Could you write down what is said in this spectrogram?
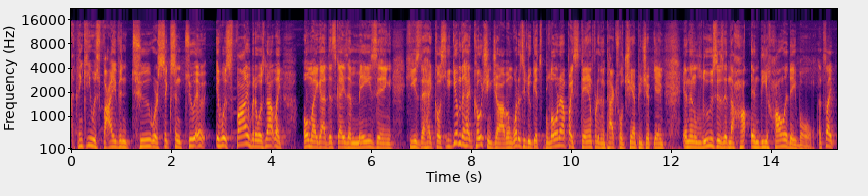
I think he was five and two or six and two. It, it was fine, but it was not like, oh my god, this guy is amazing. He's the head coach. So you give him the head coaching job, and what does he do? Gets blown out by Stanford in the Pac-12 championship game, and then loses in the in the Holiday Bowl. It's like.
